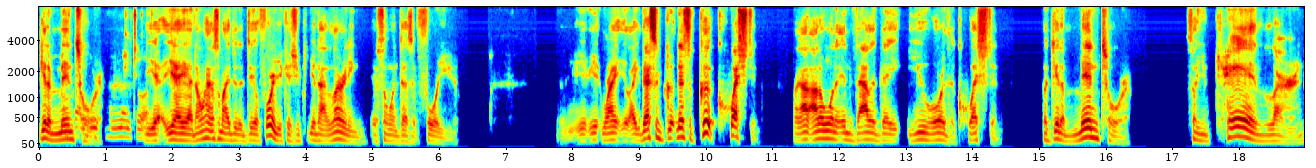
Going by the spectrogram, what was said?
get a mentor a mentor yeah yeah yeah don't have somebody do the deal for you because you, you're not learning if someone does it for you. You, you right like that's a good that's a good question like I, I don't want to invalidate you or the question but get a mentor so you can learn.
